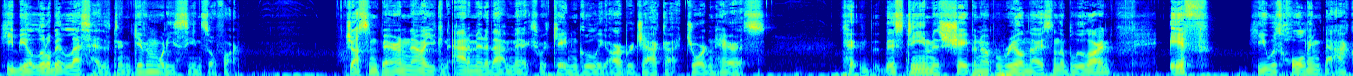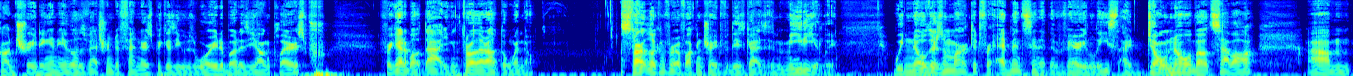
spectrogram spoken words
he'd be a little bit less hesitant given what he's seen so far. Justin Barron now, you can add him into that mix with Kaiden Guhle, Arber Xhekaj, Jordan Harris. This team is shaping up real nice on the blue line. If he was holding back on trading any of those veteran defenders because he was worried about his young players, forget about that. You can throw that out the window. Start looking for a fucking trade for these guys immediately. We know there's a market for Edmondson at the very least. I don't know about Savard. Um,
